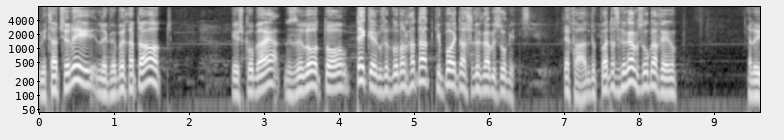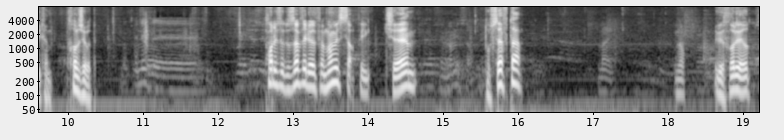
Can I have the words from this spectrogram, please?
מצד שני, לגבי חטאות, יש פה בעיה, זה לא אותו תקן של קורבן חטאת, כי פה הייתה שגגה מסוג אחד, ופה הייתה שגגה מסוג אחר. תלוי איתכם, יכול לשבת. יכול להיות תוספת לפעמים לא מצטרפים. שהם? תוספתא? לא. יכול להיות,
